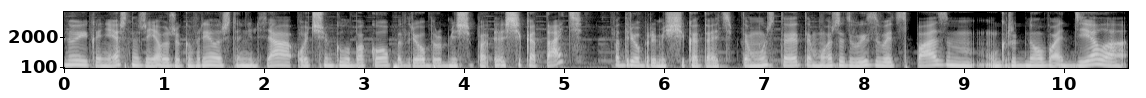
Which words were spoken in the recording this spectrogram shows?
Ну и, конечно же, я уже говорила, что нельзя очень глубоко под ребрами э, щекотать. под ребрами щекотать, потому что это может вызвать спазм грудного отдела,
